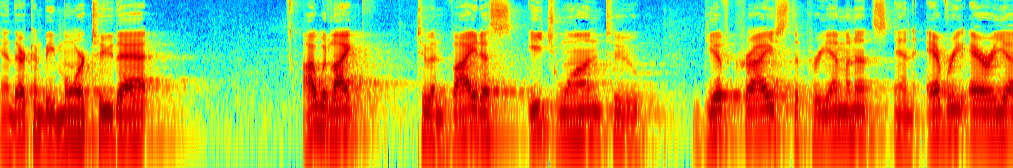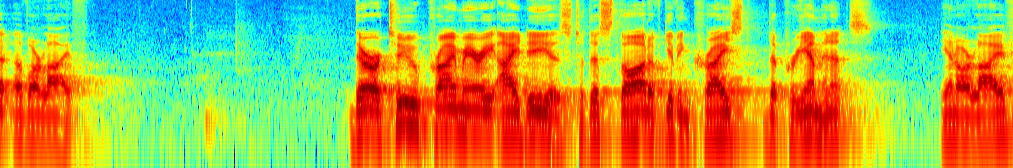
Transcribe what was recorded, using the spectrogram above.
And there can be more to that. I would like to invite us, each one, to give Christ the preeminence in every area of our life. There are two primary ideas to this thought of giving Christ the preeminence in our life.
